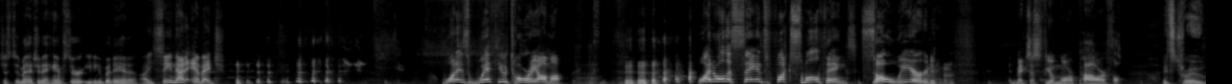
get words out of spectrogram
Just imagine a hamster eating a banana. I seen that image. what is with you, Toriyama? Why do all the Saiyans fuck small things? It's so weird. It makes us feel more powerful. It's true.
